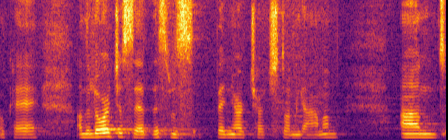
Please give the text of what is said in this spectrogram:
okay? And the Lord just said this was Vineyard Church Dungannon. And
